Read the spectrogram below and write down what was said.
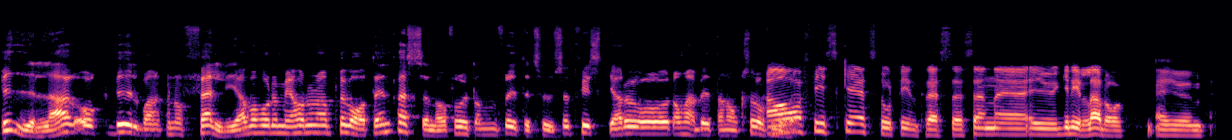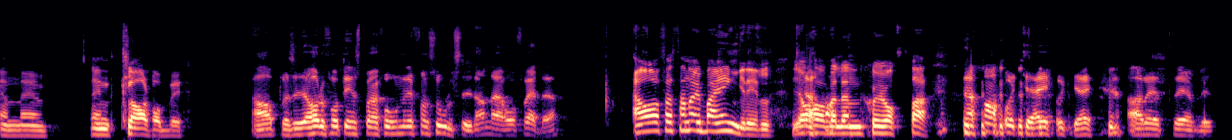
bilar och bilbranschen och fälgar, vad har du med? Har du några privata intressen då? Förutom fritidshuset, fiskar du och de här bitarna också? Då, ja, fiske är ett stort intresse. Sen eh, är ju grilla då är ju en, eh, en klar hobby. Ja, precis. Har du fått inspirationen från Solsidan där och Fredde? Ja, fast han har ju bara en grill. Jag har väl en 7-8. ja, okej, okej. Ja, det är trevligt.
